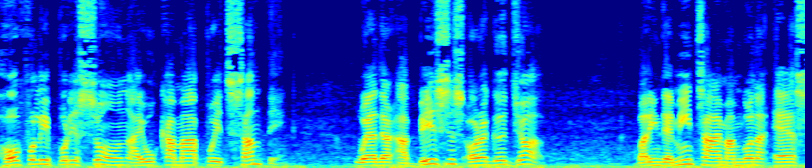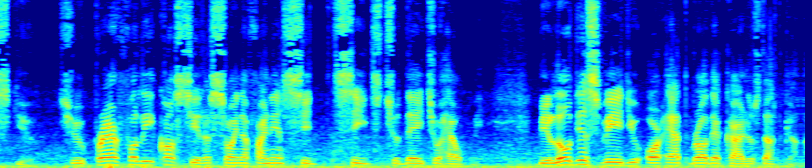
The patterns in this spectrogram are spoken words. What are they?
Hopefully, pretty soon, I will come up with something, whether a business or a good job. But in the meantime, I'm going to ask you to prayerfully consider sowing a financial seed today to help me. Below this video or at brothercarlos.com.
